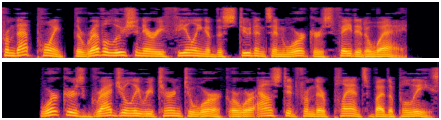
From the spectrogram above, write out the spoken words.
From that point, the revolutionary feeling of the students and workers faded away. Workers gradually returned to work or were ousted from their plants by the police.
